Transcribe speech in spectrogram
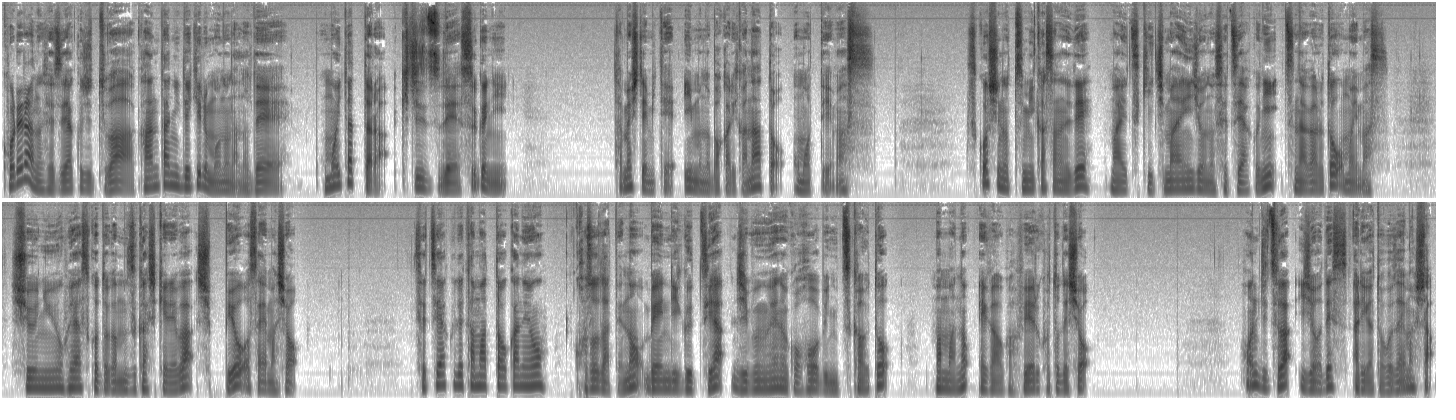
これらの節約術は簡単にできるものなので思い立ったら吉日ですぐに試してみていいものばかりかなと思っています。少しの積み重ねで毎月1万円以上の節約につながると思います。収入を増やすことが難しければ出費を抑えましょう。節約で貯まったお金を子育ての便利グッズや自分へのご褒美に使うとママの笑顔が増えることでしょう。本日は以上です。ありがとうございました。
